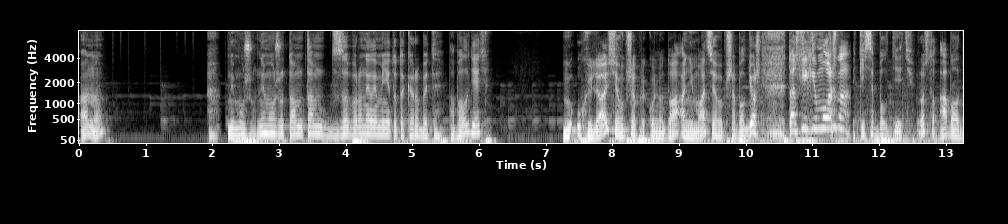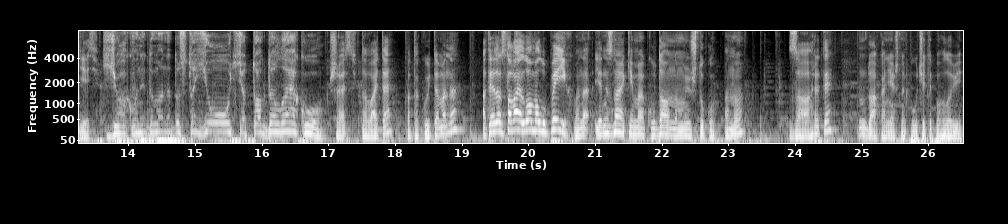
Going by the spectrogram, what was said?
А ну. Не можу, не можу, там, там заборонили мені то таке робити. Обалдеть. Ну, ухиляйся, вообще прикольно, да? Анімація вообще балдеж. Та скільки можна? Якийсь обалдеть. Просто обалдеть. Як вони до мене достають? Я так далеко. Шесть. Давайте, атакуйте мене. А ти доставай, лома, лупи їх. Мене, я не знаю, який має кулдаун на мою штуку. Ану. Загрити? Ну да, конечно, получити по голові.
